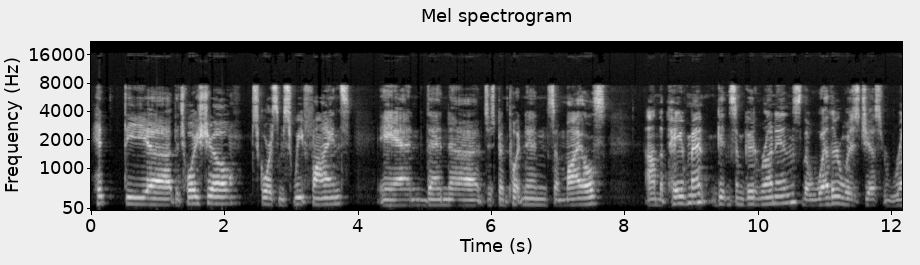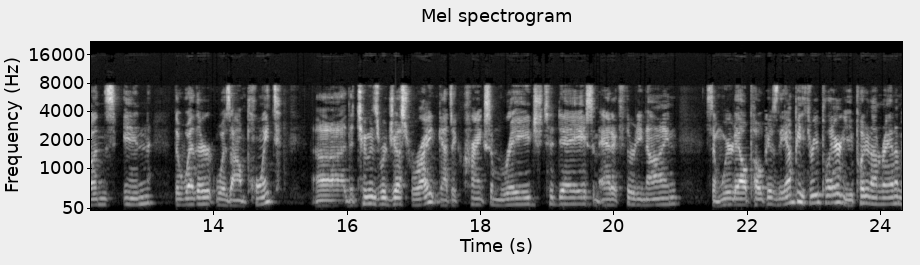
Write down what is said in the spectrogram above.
hit the uh, the toy show, score some sweet finds and then uh, just been putting in some miles on the pavement, getting some good run ins. The weather was just runs in. The weather was on point. Uh, the tunes were just right. Got to crank some Rage today, some Attic 39, some Weird Al polkas. The MP3 player, you put it on random,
